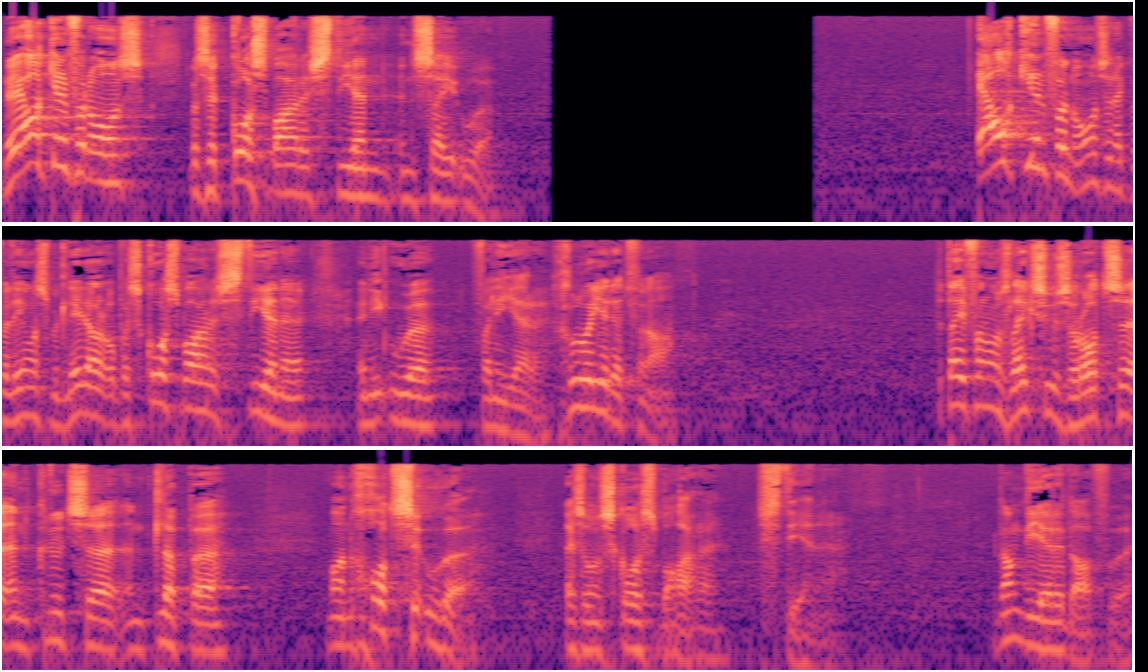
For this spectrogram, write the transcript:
Nou elkeen van ons was 'n kosbare steen in sy oë. Elkeen van ons en ek wil hê ons moet let daarop is kosbare stene in die oë van die Here. Glo jy dit vanaand? Party van ons lyk soos rotse in knoetse in klippe, maar in God se oë is ons kosbare stene. Ek dank die Here daarvoor.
